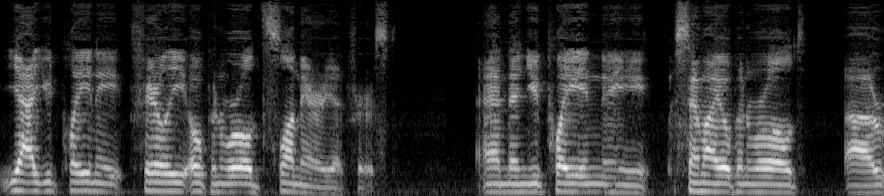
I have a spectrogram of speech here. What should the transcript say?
yeah, you'd play in a fairly open world slum area at first, and then you'd play in a semi-open world, uh,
